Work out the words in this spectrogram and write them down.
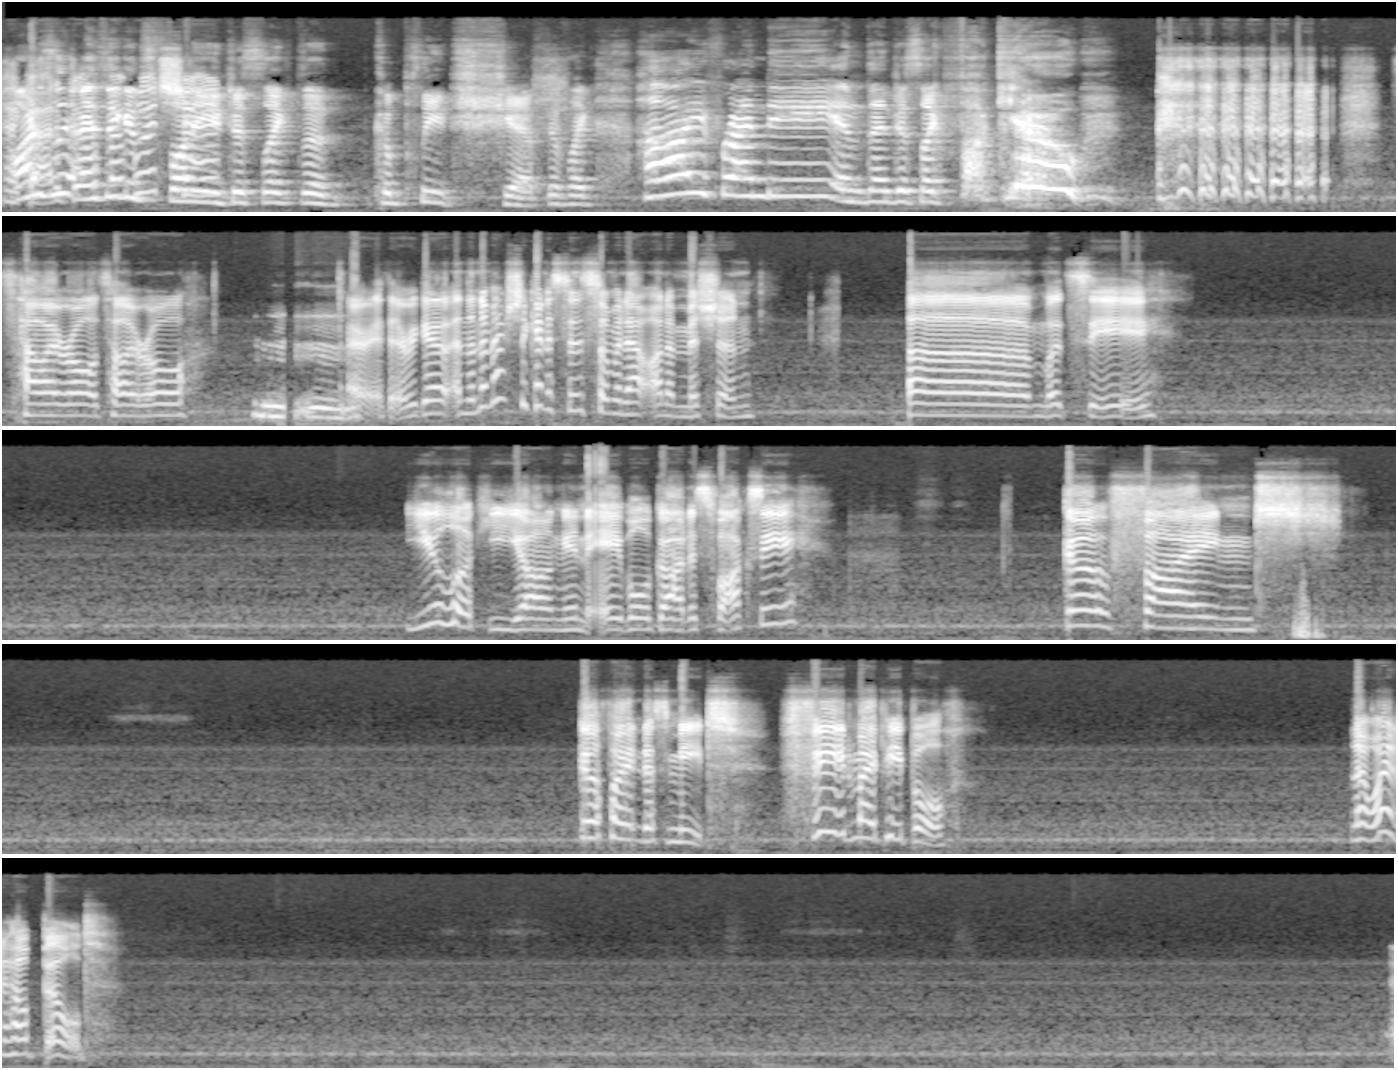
Honestly, I think my it's funny, woodshed. just like the complete shift of like, hi, friendy, and then just like, fuck you! it's how I roll. It's how I roll. Mm-mm. All right, there we go. And then I'm actually gonna send someone out on a mission. Um, let's see. You look young and able, Goddess Foxy. Go find. Go find us meat. Feed my people. No, I wanted to help build.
